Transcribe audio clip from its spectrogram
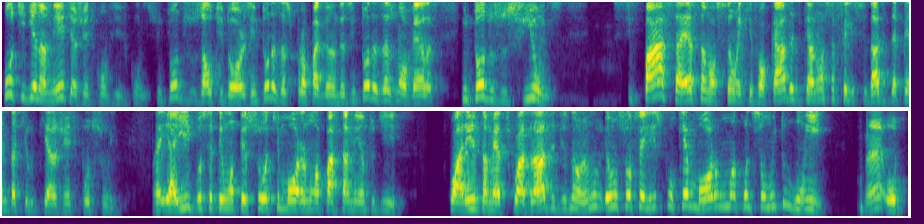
Cotidianamente a gente convive com isso, em todos os outdoors, em todas as propagandas, em todas as novelas, em todos os filmes. Se passa essa noção equivocada de que a nossa felicidade depende daquilo que a gente possui. Né? E aí você tem uma pessoa que mora num apartamento de 40 metros quadrados e diz: Não, eu não, eu não sou feliz porque moro numa condição muito ruim. Né? Ou,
